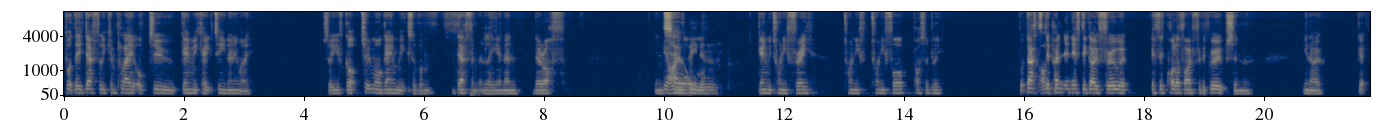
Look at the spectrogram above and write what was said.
but they definitely can play up to game week 18 anyway. So you've got two more game weeks of them definitely, and then they're off yeah, I've until been in game week 23, 20, 24 possibly. But that's Okay. depending if they go through it, if they qualify for the groups and, you know, get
